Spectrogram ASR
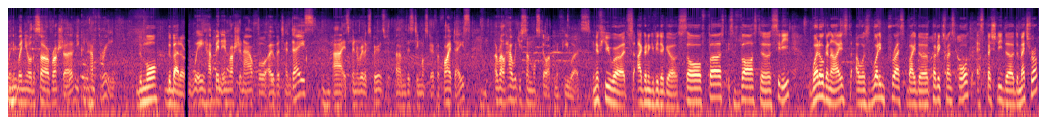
When, when you're the Tsar of Russia, you can have three. The more, the better. We have been in Russia now for over 10 days. Uh, it's been a real experience um, visiting Moscow for five days. Aurel, how would you sum Moscow up in a few words? In a few words, I'm gonna give it a go. So first, it's a vast uh, city, well organized. I was well impressed by the public transport, especially the, the metro.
